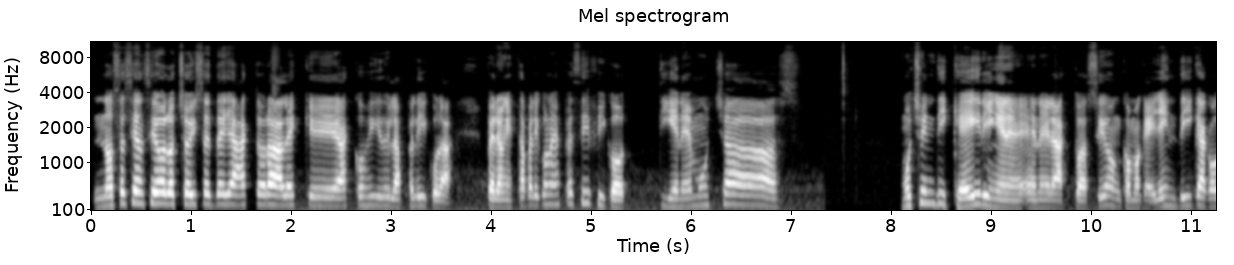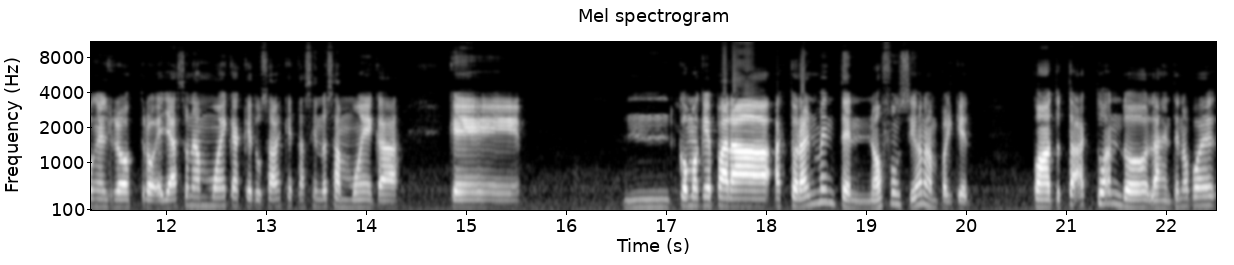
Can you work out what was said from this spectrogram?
no sé si han sido los choices de ella actorales que ha escogido y las películas, pero en esta película en específico tiene muchas. Mucho indicating en, en la actuación, como que ella indica con el rostro, ella hace unas muecas que tú sabes que está haciendo esas muecas, que mm, como que para actoralmente no funcionan, porque cuando tú estás actuando, la gente no puede.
